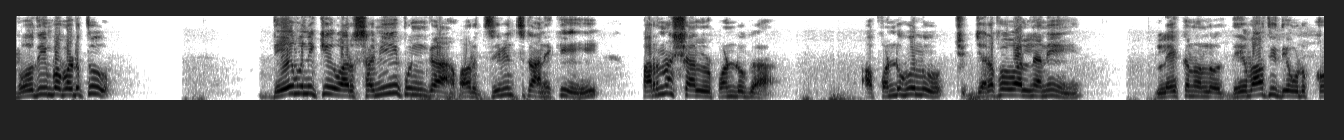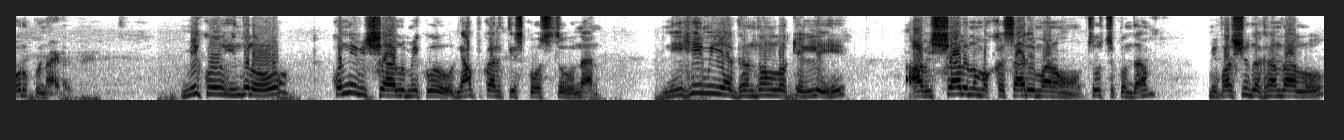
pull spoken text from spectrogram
బోధింపబడుతూ దేవునికి వారు సమీపంగా వారు జీవించడానికి పర్ణశాలల పండుగ ఆ పండుగలు జరపవాలని లేఖనంలో దేవాతి దేవుడు కోరుకున్నాడు. మీకు ఇందులో కొన్ని విషయాలు మీకు జ్ఞాపకానికి తీసుకువస్తూ ఉన్నాను. నిహిమియా గ్రంథంలోకి వెళ్ళి ఆ విషయాలను ఒక్కసారి మనం చూసుకుందాం. మీ పరిశుద్ధ గ్రంథాలు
